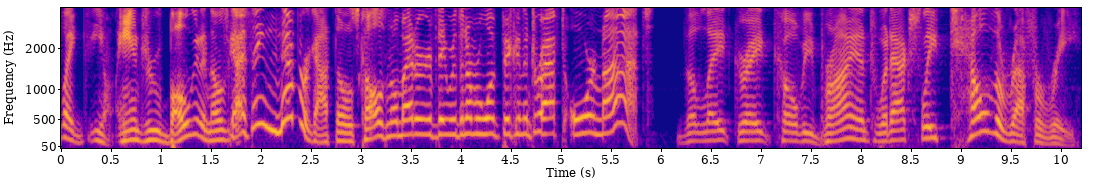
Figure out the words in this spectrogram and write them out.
like you know Andrew Bogut and those guys, they never got those calls, no matter if they were the number one pick in the draft or not. the late great Kobe Bryant would actually tell the referee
